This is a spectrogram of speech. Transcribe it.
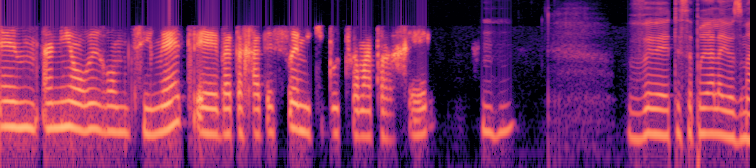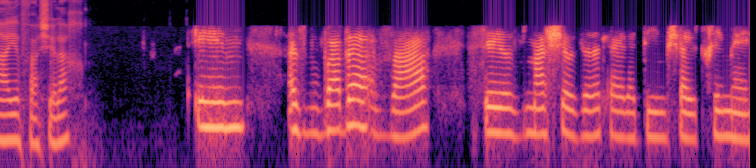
Um, אני אורי רום צימת, uh, בת 11 מקיבוץ רמת רחל. Mm-hmm. ותספרי על היוזמה היפה שלך. אמ, אז בובה באהבה זה יוזמה שעוזרת לילדים שהיו צריכים אה,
